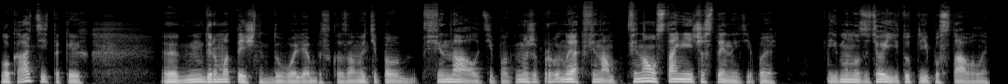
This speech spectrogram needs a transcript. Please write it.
локацій таких. е, Ну, драматичних доволі, я би сказав. Ну, типу, фінал, типу, ми же. Ну як фінал? Фінал останньої частини, типу. Іменно за цього її тут і поставили.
